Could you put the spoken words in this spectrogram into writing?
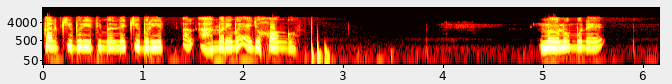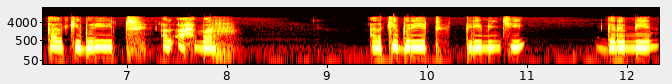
Kal kibrit mel ne kibrit al ahmari ma eju xong loolu mu ne kal kibrit al ahmar al kibrit primiñ ci gën a miin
